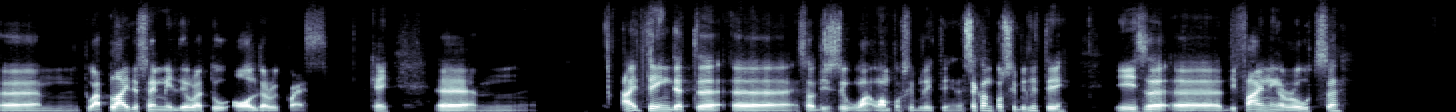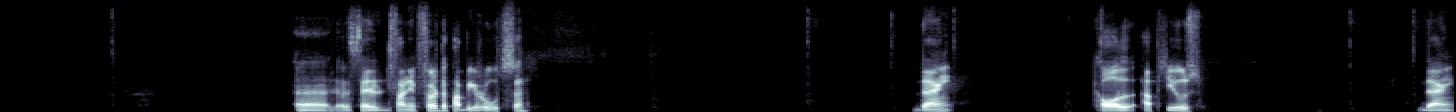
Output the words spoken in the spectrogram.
um, to apply the same middleware to all the requests. Okay, um, I think that uh, uh, so. This is one, one, possibility. The second possibility is uh, uh defining routes. Uh, let's say defining further public routes, then call app use, then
